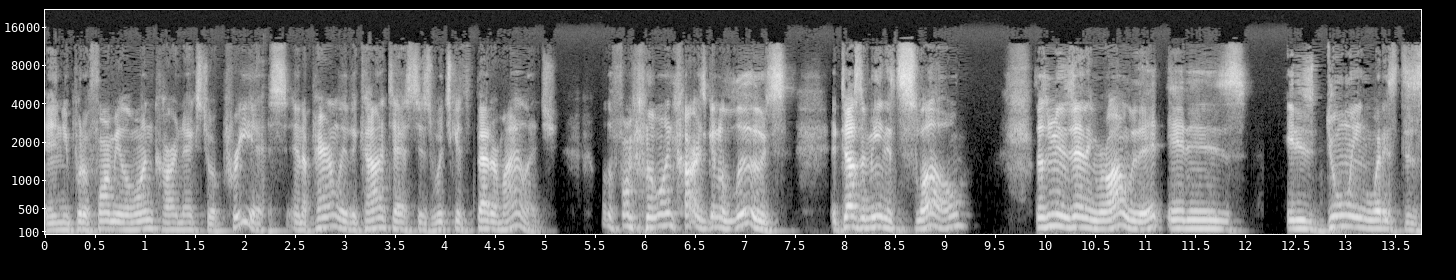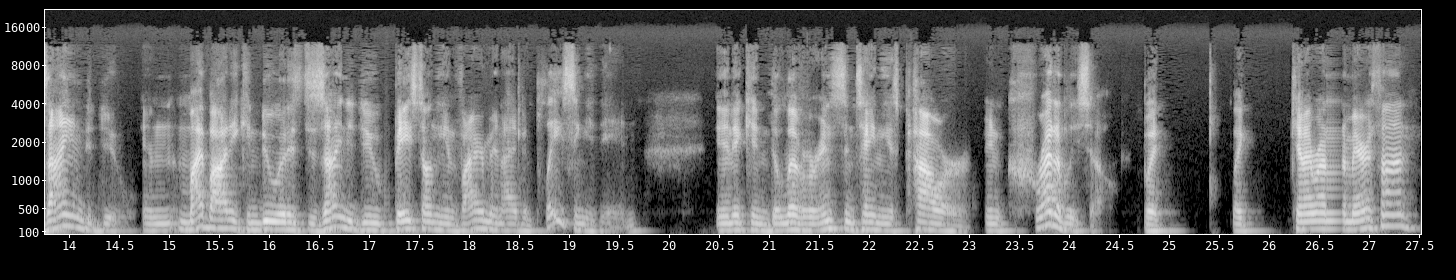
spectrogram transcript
And you put a formula one car next to a prius and apparently the contest is which gets better mileage. Well the formula one car is going to lose. It doesn't mean it's slow. Doesn't mean there's anything wrong with it. It is it is doing what it's designed to do. And my body can do what it's designed to do based on the environment I've been placing it in. And it can deliver instantaneous power, incredibly so. But, like, can I run a marathon?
